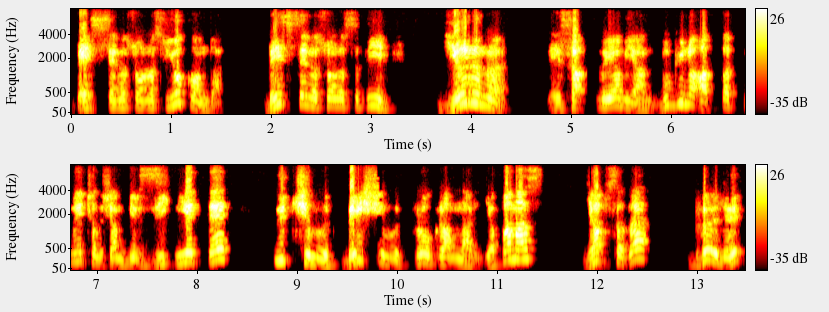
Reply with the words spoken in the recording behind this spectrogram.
Beş sene sonrası yok onda. Beş sene sonrası değil, yarını hesaplayamayan, bugünü atlatmaya çalışan bir zihniyet de 3 yıllık, 5 yıllık programlar yapamaz. Yapsa da böyle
